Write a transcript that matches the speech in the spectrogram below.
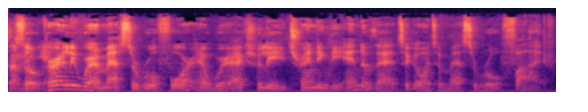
yeah, so yeah. currently we're at master rule 4 and we're actually trending the end of that to go into master rule 5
